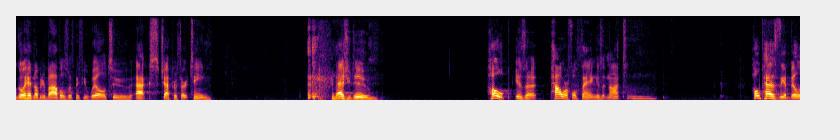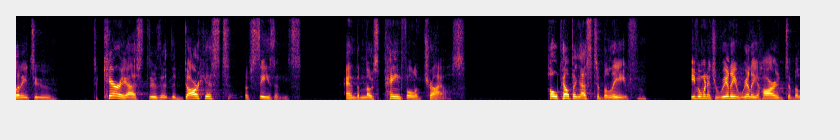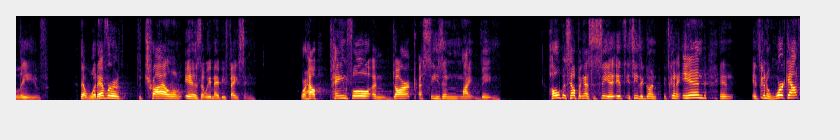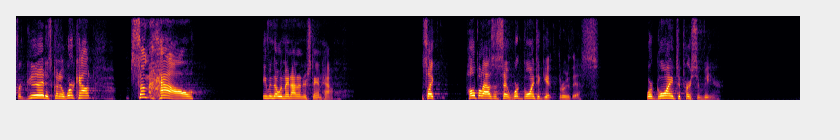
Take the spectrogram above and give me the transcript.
Well, go ahead and open your Bibles with me, if you will, to Acts chapter 13. and as you do, hope is a powerful thing, is it not? Hope has the ability to, to carry us through the, the darkest of seasons and the most painful of trials. Hope helping us to believe, even when it's really, really hard to believe, that whatever the trial is that we may be facing, or how painful and dark a season might be, Hope is helping us to see it. It's, it's either going, it's going to end and it's going to work out for good. It's going to work out somehow, even though we may not understand how. It's like hope allows us to say, we're going to get through this. We're going to persevere.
